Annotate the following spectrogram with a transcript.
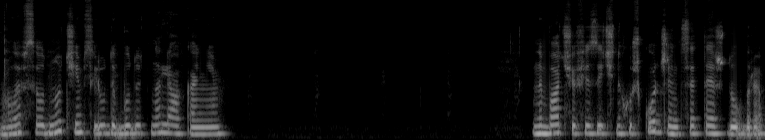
Але все одно чимсь люди будуть налякані. Не бачу фізичних ушкоджень, це теж добре.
